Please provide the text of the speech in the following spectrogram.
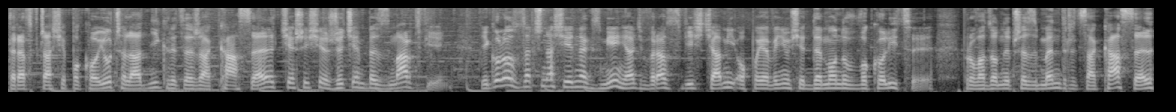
Teraz w czasie pokoju czeladnik rycerza Kassel cieszy się życiem bez zmartwień. Jego los zaczyna się jednak zmieniać wraz z wieściami o pojawieniu się demonów w okolicy. Prowadzony przez mędrca Kassel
